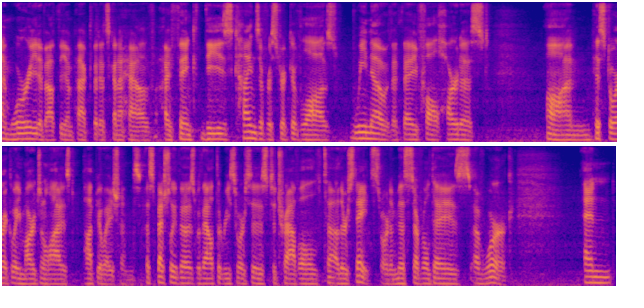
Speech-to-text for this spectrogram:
I'm worried about the impact that it's going to have. I think these kinds of restrictive laws, we know that they fall hardest on historically marginalized populations, especially those without the resources to travel to other states or to miss several days of work. And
